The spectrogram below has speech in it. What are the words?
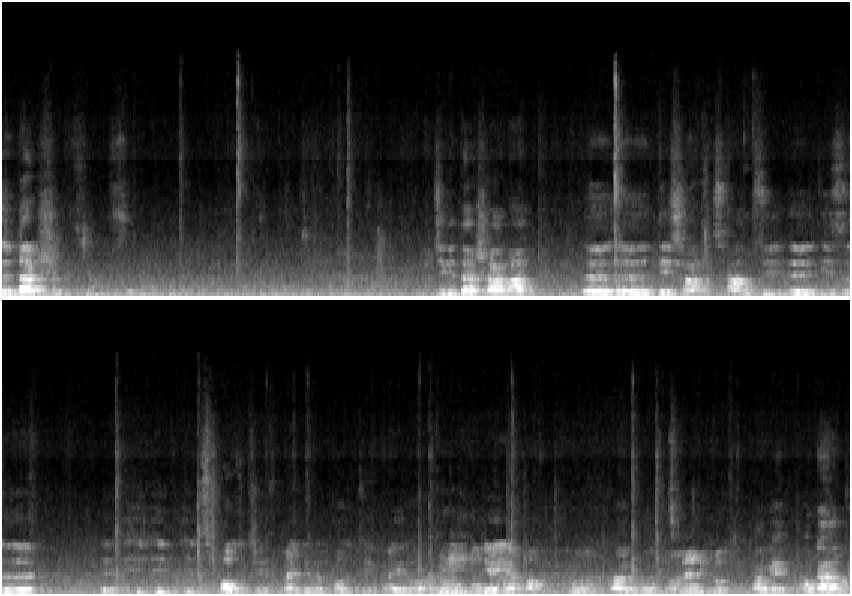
呃打是。这个的啥呢？呃呃，对长长是呃，is 呃，it it it's positive, mainly positive way or Yeah, yeah. yeah yeah 哦，呃，我 It's 我 very good. OK，我刚刚就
